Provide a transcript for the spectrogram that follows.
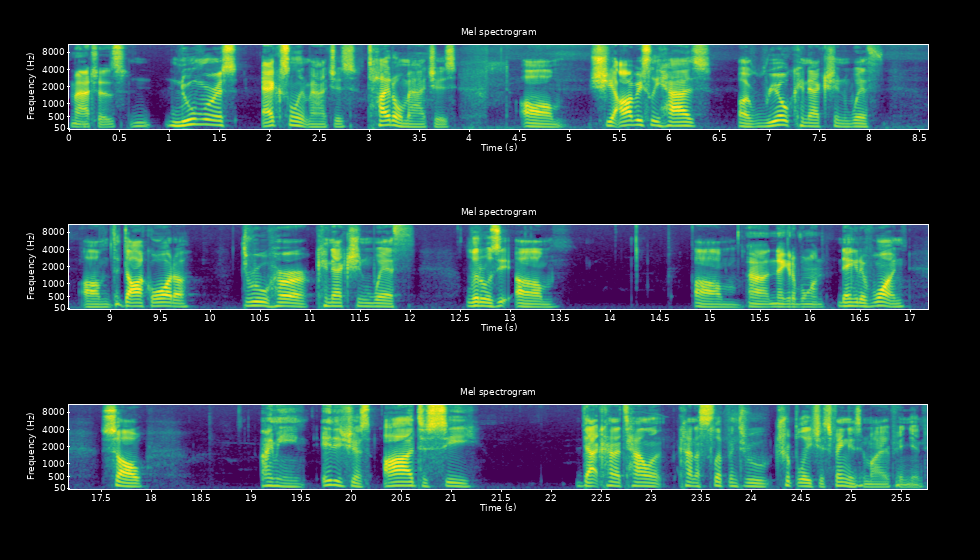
matches. Numerous excellent matches, title matches. Um, she obviously has a real connection with um, the Dark Order through her connection with Little Z, um, um, Uh, negative one. negative one. So, I mean, it is just odd to see that kind of talent kind of slipping through Triple H's fingers, in my opinion.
